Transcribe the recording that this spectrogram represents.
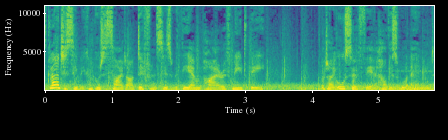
Part is glad to see we can put aside our differences with the Empire if need be. But I also fear how this will end.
